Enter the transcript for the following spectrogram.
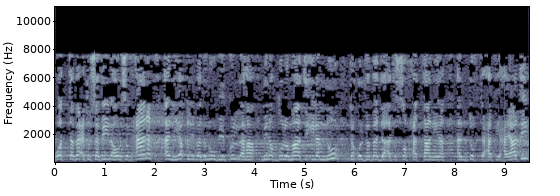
واتبعت سبيله سبحانه أن يقلب ذنوبي كلها من الظلمات إلى النور تقول فبدأت الصفحة الثانية أن تفتح في حياتي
